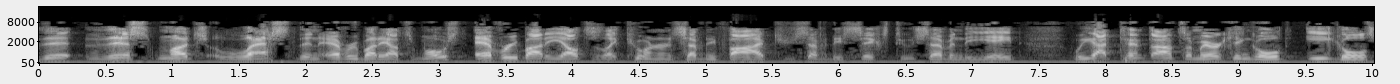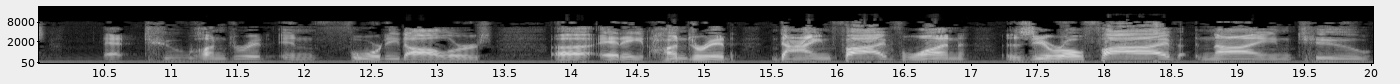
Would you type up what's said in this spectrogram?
this, this much less than everybody else. Most everybody else is like 275, 276, 278. We got 10th ounce American Gold Eagles at $240 uh, at 800 951 0592.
